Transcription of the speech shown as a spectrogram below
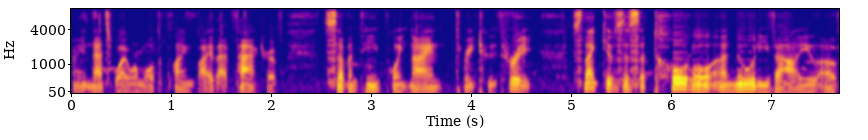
right? And that's why we're multiplying by that factor of 17.9323. So that gives us a total annuity value of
